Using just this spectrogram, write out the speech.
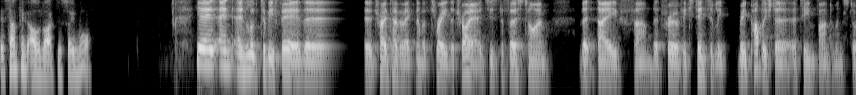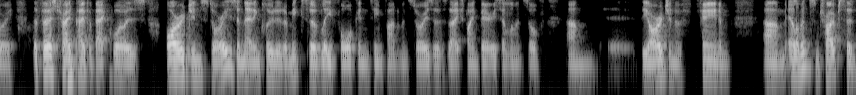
it's something I would like to see more. Yeah, and and look, to be fair, the, the trade paperback number three, the Triads, is the first time that they've um, that Frew have extensively republished a, a Team Fantomen story. The first trade paperback was origin stories, and that included a mix of Lee Falk and Team Fantomen stories as they explained various elements of um, the origin of Phantom um, elements and tropes that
